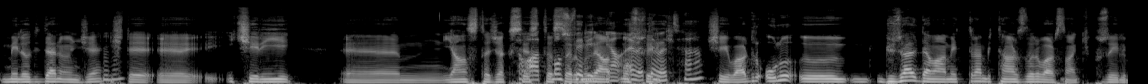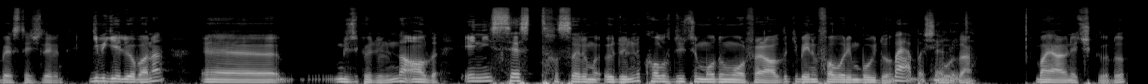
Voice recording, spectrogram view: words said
melodiden önce Hı hı. işte e, içeriği e, yansıtacak ses tasarımı ve yani, atmosferik Evet evet. Şey vardır. Onu e, güzel devam ettiren bir tarzları var sanki Kuzeyli bestecilerin gibi geliyor bana. E, müzik ödülünü de aldı. En iyi ses tasarımı ödülünü Call of Duty Modern Warfare aldı ki benim favorim buydu. Bayağı başarılıydı. Burada. Bayağı öne çıkıyordu.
